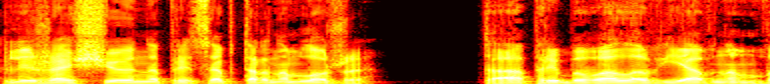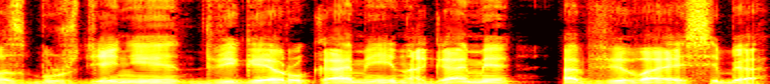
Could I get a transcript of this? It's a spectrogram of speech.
лежащую на прецепторном ложе. Та пребывала в явном возбуждении, двигая руками и ногами, обвивая себя.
